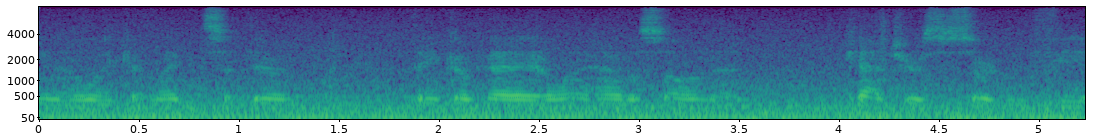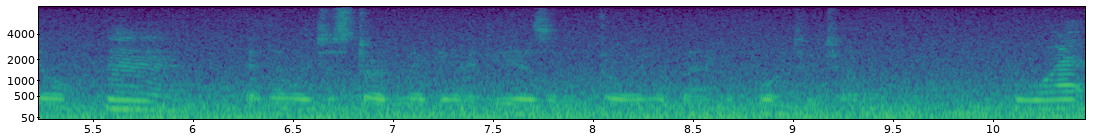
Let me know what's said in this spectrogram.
You know, like I might sit there and think, okay, I want to have a song that captures a certain feel, Mm. and then we just start making ideas and throwing them back and forth to each other. What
